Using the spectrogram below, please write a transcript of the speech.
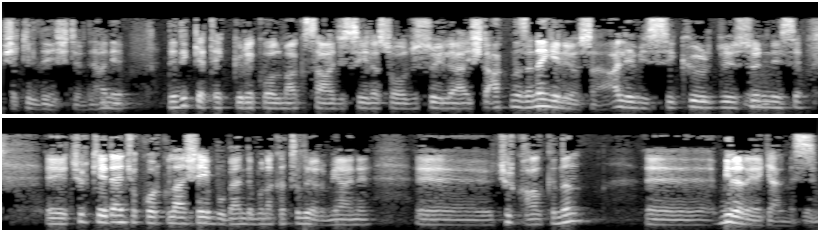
şekil değiştirdi. Hani dedik ya tek yürek olmak, sağcısıyla, solcusuyla, işte aklınıza ne geliyorsa, Alevisi, Kürdü, Sünnisi. E, Türkiye'de en çok korkulan şey bu. Ben de buna katılıyorum. Yani e, Türk halkının e, bir araya gelmesi.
